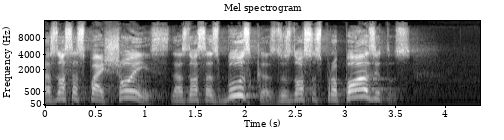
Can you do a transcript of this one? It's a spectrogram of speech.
das nossas paixões, das nossas buscas, dos nossos propósitos,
